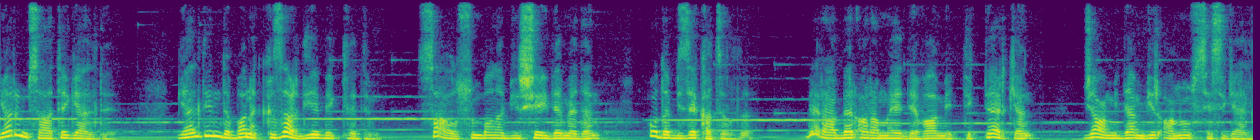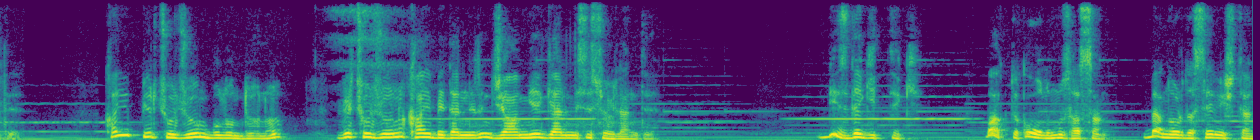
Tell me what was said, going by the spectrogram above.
Yarım saate geldi. Geldiğinde bana kızar diye bekledim. Sağ olsun bana bir şey demeden o da bize katıldı. Beraber aramaya devam ettik derken camiden bir anons sesi geldi. Kayıp bir çocuğun bulunduğunu ve çocuğunu kaybedenlerin camiye gelmesi söylendi. Biz de gittik. Baktık oğlumuz Hasan. Ben orada sevinçten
